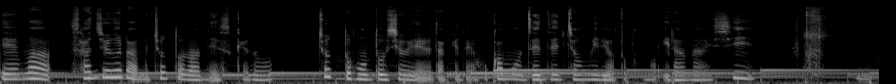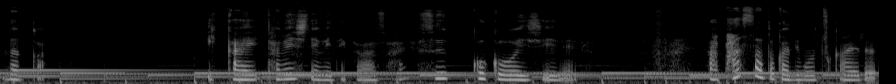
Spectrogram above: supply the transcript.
でまあ 30g ちょっとなんですけどちょっと本当お塩入れるだけで他も全然調味料とかもいらないしなんか一回試してみてください。すっごく美味しいです。あパスタとかにも使える、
